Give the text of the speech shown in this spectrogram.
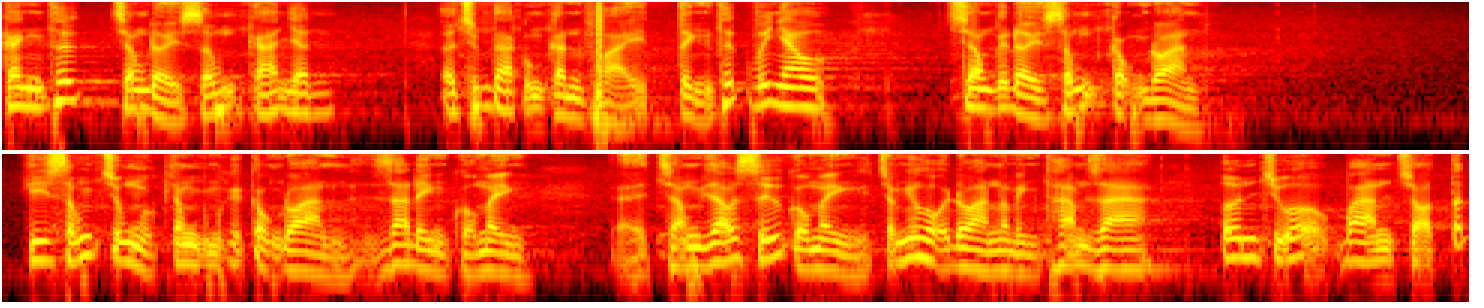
canh thức trong đời sống cá nhân. Ờ, chúng ta cũng cần phải tỉnh thức với nhau trong cái đời sống cộng đoàn khi sống chung một trong một cái cộng đoàn gia đình của mình ờ, trong giáo xứ của mình, trong những hội đoàn mà mình tham gia, ơn Chúa ban cho tất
